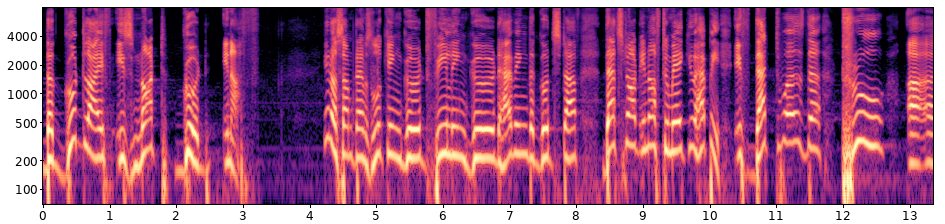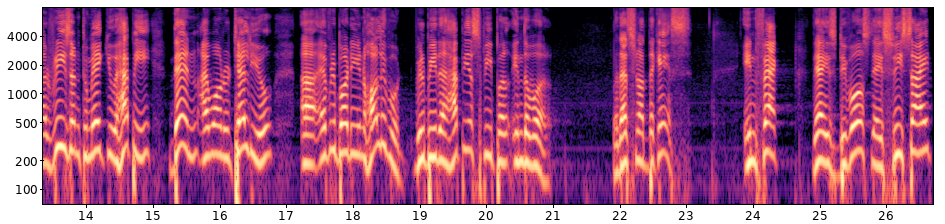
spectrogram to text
the good life is not good enough. you know, sometimes looking good, feeling good, having the good stuff, that's not enough to make you happy. If that was the true uh, uh, reason to make you happy, then I want to tell you uh, everybody in Hollywood will be the happiest people in the world. But that's not the case. In fact, there is divorce, there is suicide,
